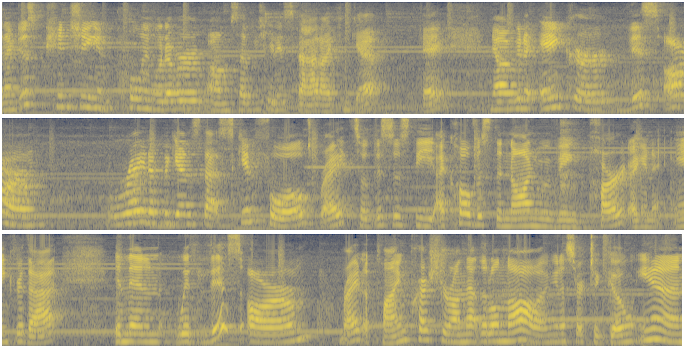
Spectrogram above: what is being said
and I'm just pinching and pulling whatever um, subcutaneous fat I can get, okay? Now I'm gonna anchor this arm right up against that skin fold, right? So this is the, I call this the non-moving part. I'm gonna anchor that. And then with this arm, right, applying pressure on that little knob, I'm gonna start to go in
